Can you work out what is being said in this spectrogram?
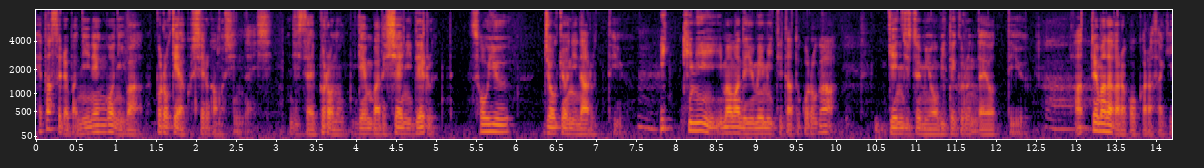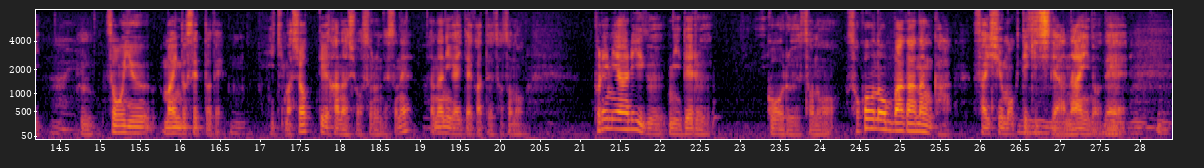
下手すれば2年後にはプロ契約してるかもしれないし実際プロの現場で試合に出るそういう状況になるっていう。うん。一気に今まで夢見てたところが現実味を帯びてくるんだよっていう。ああっという間だからここから先、はい。うん、そういうマインドセットでうん。行きましょうっていう話をするんですね。何が言いたいかというとそのプレミアリーグに出るイコールそのそこの場がなんか最終目的地ではないので、うん。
